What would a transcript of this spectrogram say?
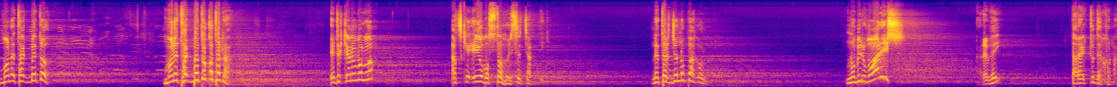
মনে থাকবে তো? মনে থাকবে তো কথাটা? এটা কেন বললাম? আজকে এই অবস্থা হয়েছে চারদিকে। নেতার জন্য পাগল। নবীর ওয়ারিস আরে ভাই, তারা একটু দেখো না।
